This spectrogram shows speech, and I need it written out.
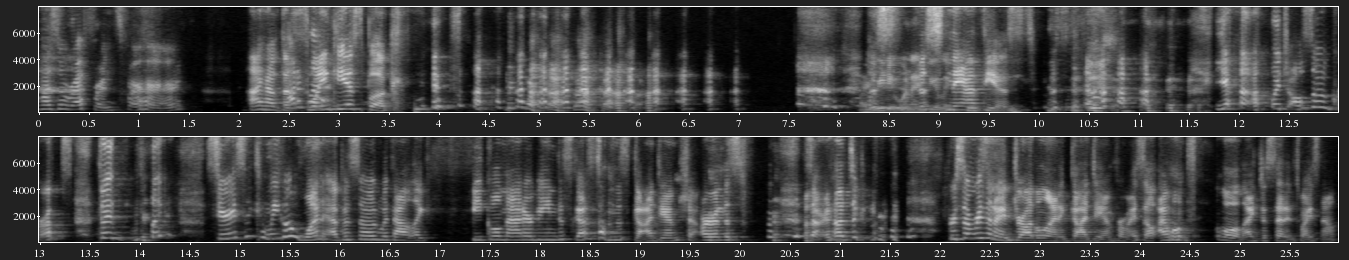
has a reference for her. I have the Not flankiest book. I the, read it when the feeling snappiest. yeah, which also gross. The what, seriously, can we go one episode without like fecal matter being discussed on this goddamn show or on this? sorry, not to. For some reason, I draw the line at goddamn for myself. I won't. Well, I just said it twice now,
